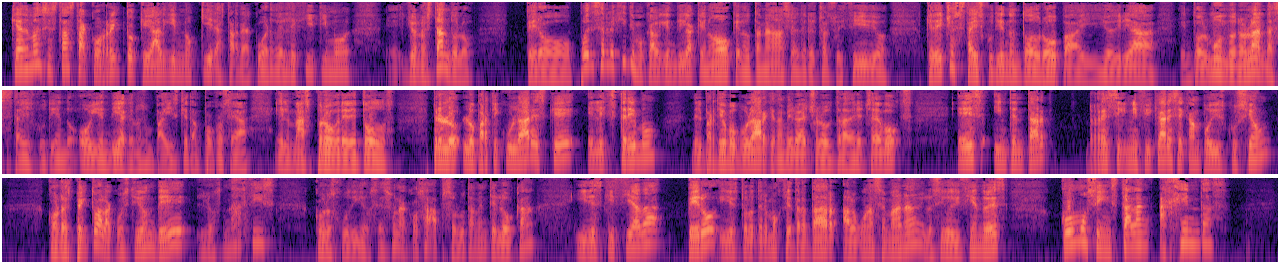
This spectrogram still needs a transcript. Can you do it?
que además está hasta correcto que alguien no quiera estar de acuerdo. Es legítimo, eh, yo no estándolo. Pero puede ser legítimo que alguien diga que no, que la eutanasia, el derecho al suicidio, que de hecho se está discutiendo en toda Europa y yo diría en todo el mundo, en Holanda se está discutiendo hoy en día, que no es un país que tampoco sea el más progre de todos. Pero lo, lo particular es que el extremo del Partido Popular, que también lo ha hecho la ultraderecha de Vox, es intentar resignificar ese campo de discusión con respecto a la cuestión de los nazis con los judíos. Es una cosa absolutamente loca y desquiciada, pero, y esto lo tenemos que tratar alguna semana, y lo sigo diciendo, es cómo se instalan agendas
